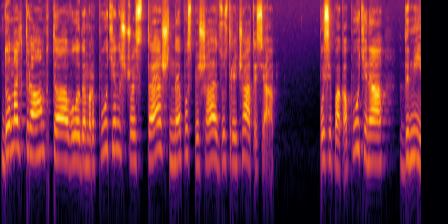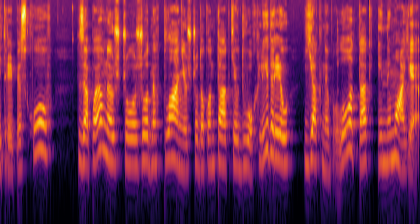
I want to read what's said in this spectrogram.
Дональд Трамп та Володимир Путін щось теж не поспішають зустрічатися. Посіпака Путіна Дмитрій Пєсков запевнив, що жодних планів щодо контактів двох лідерів як не було, так і немає.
